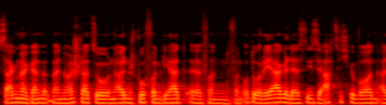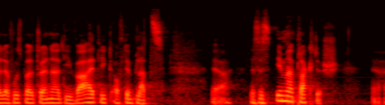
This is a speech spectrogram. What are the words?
Ich sage immer gerne bei Neustadt so einen alten Spruch von Gerhard, äh, von, von Otto Reagel, der ist dieses Jahr 80 geworden, alter Fußballtrainer, die Wahrheit liegt auf dem Platz. Ja, das ist immer praktisch. Ja.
